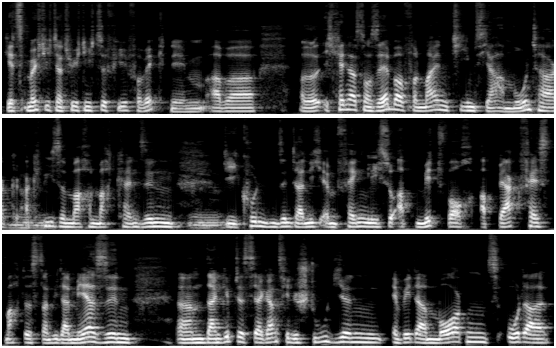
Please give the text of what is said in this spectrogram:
Jetzt möchte ich natürlich nicht zu viel vorwegnehmen, aber also ich kenne das noch selber von meinen Teams. Ja, Montag mhm. Akquise machen macht keinen Sinn. Mhm. Die Kunden sind da nicht empfänglich. So ab Mittwoch, ab Bergfest macht es dann wieder mehr Sinn. Ähm, dann gibt es ja ganz viele Studien, entweder morgens oder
